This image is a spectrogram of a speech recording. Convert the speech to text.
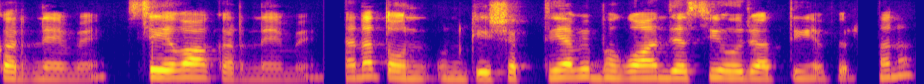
करने में सेवा करने में है ना? तो उन, उनकी शक्तियाँ भी भगवान जैसी हो जाती हैं फिर है ना?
